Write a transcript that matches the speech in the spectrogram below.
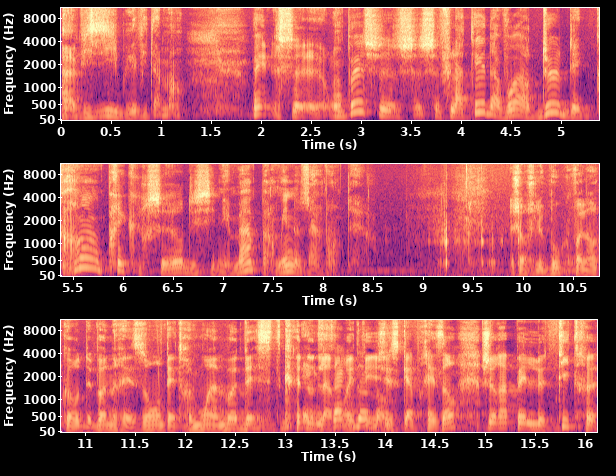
invisible évidemment. Mais on peut se flatter d'avoir deux des grands précurseurs du cinéma parmi nos inventeurs. Georges Lebouc, voilà encore de bonnes raisons d'être moins modeste que nous ne l'avons été jusqu'à présent. Je rappelle le titre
